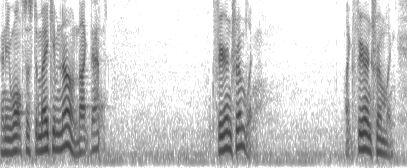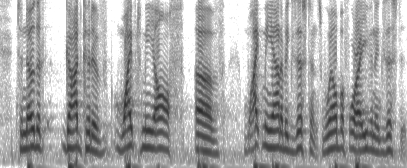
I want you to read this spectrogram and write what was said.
and he wants us to make him known. Like that. Fear and trembling. Like fear and trembling. To know that God could have wiped me off of, wiped me out of existence well before I even existed.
